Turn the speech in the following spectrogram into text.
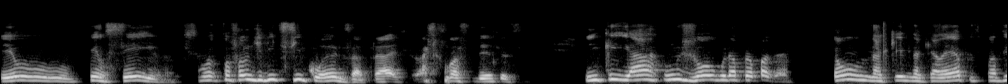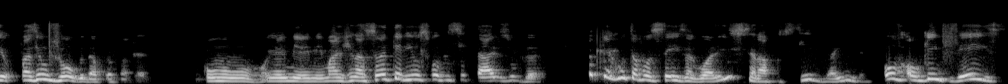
eu pensei, estou falando de 25 anos atrás, acho que posso dizer assim, em criar um jogo da propaganda. Então, naquele, naquela época, fazer um jogo da propaganda com a minha, imaginação, eu teria os publicitários julgando. Eu pergunto a vocês agora, isso será possível ainda? Ou alguém fez?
